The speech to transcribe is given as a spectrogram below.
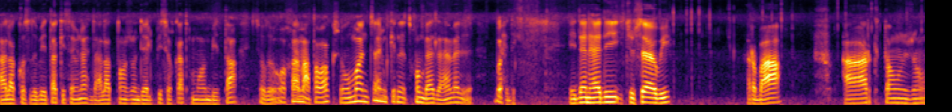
على cos de bêta كيساوي واحد على tangente ديال pi sur quatre moins bêta sur deux. واخا معطاوكش هما نتا يمكن تقوم بهذا العمل بوحدك. إذا هذه تساوي ربعة arc tangente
